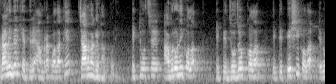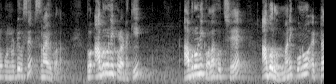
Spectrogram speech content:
প্রাণীদের ক্ষেত্রে আমরা কলাকে চার ভাগে ভাগ করি। একটি হচ্ছে আবরণী কলা, একটি যোজক কলা, একটি পেশি কলা এবং অন্যটি হচ্ছে স্নায়ু কলা। তো আবরণী কলাটা কি? আবরণী কলা হচ্ছে আবরণ মানে কোনো একটা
